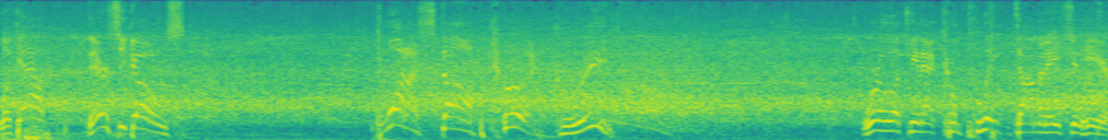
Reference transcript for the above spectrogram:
Look out. There she goes. What a stomp. Good grief. We're looking at complete domination here.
